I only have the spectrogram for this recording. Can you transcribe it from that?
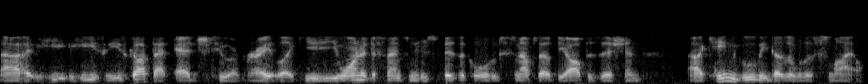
Uh, he he's he's got that edge to him, right? Like you you want a defenseman who's physical, who snuffs out the opposition. Uh, Kaiden Guhle does it with a smile,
